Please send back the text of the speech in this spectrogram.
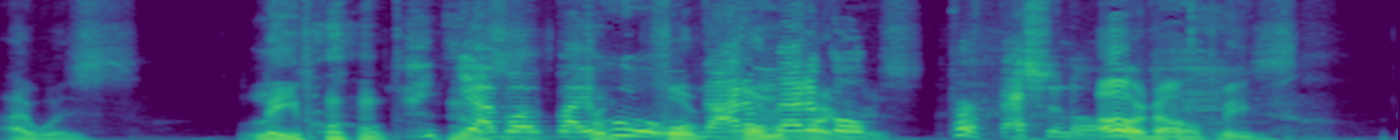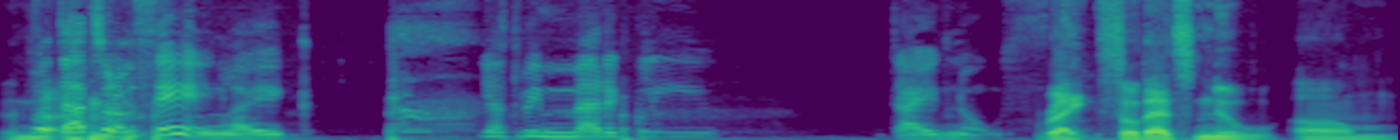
I was labeled. Yeah, but by from who? for- not a medical partners. professional. Oh no, please. but that's what I'm saying. Like you have to be medically diagnosed. Right. So that's new. Um,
